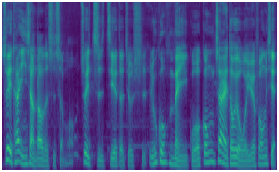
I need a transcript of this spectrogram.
所以它影响到的是什么？最直接的就是，如果美国公债都有违约风险，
